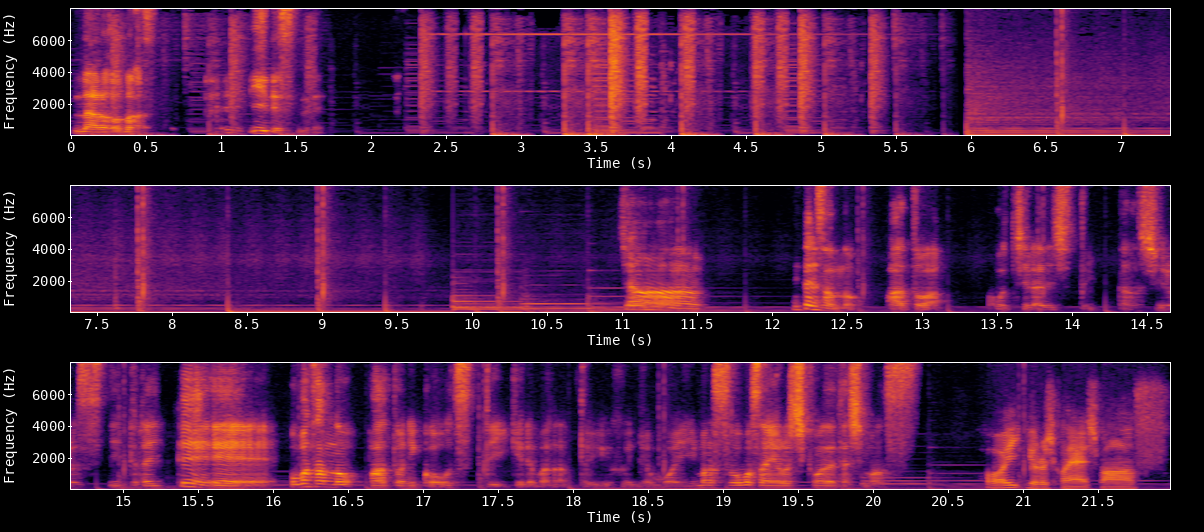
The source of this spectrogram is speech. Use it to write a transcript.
なるほど。いいですね。じゃあ、三谷さんのパートはこちらでちょっと一旦終了させていただいて、えー、おばさんのパートにこう移っていければなというふうに思います。おばさんよろしくお願いいたします。はい、よろしくお願いします。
